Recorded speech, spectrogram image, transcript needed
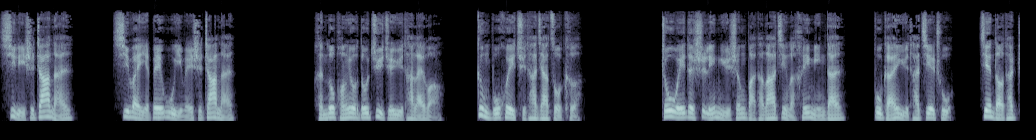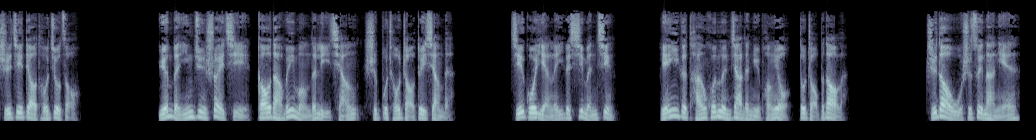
戏里是渣男，戏外也被误以为是渣男。很多朋友都拒绝与他来往，更不会去他家做客。周围的适龄女生把他拉进了黑名单，不敢与他接触，见到他直接掉头就走。原本英俊帅气、高大威猛的李强是不愁找对象的，结果演了一个西门庆，连一个谈婚论嫁的女朋友都找不到了。直到五十岁那年。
